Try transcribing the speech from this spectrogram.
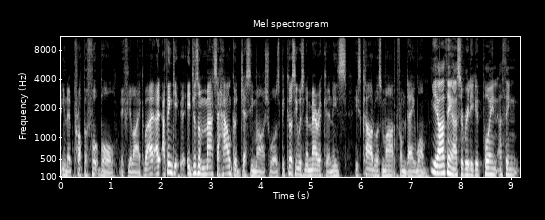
you know proper football, if you like. But I, I think it, it, doesn't matter how good Jesse Marsch was because he was an American. His his card was marked from day one. Yeah, I think that's a really good point. I think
